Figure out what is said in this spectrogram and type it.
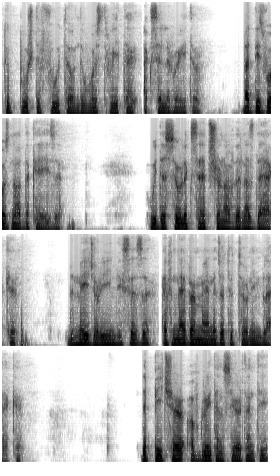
to push the foot on the Wall Street accelerator. But this was not the case. With the sole exception of the Nasdaq, the major indices have never managed to turn in black. The picture of great uncertainty,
